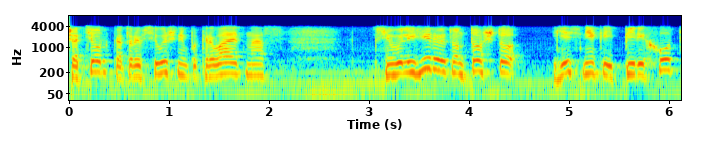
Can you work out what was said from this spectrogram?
шатер, который Всевышний покрывает нас. Символизирует он то, что есть некий переход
